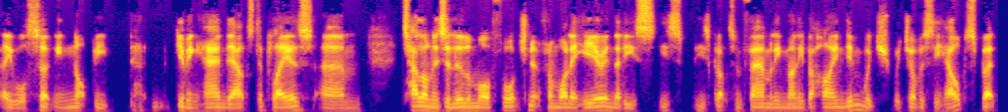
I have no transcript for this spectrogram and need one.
they will certainly not be giving handouts to players. Um, Tallon is a little more fortunate from what I hear in that he's he's he's got some family money behind him, which which obviously helps. But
